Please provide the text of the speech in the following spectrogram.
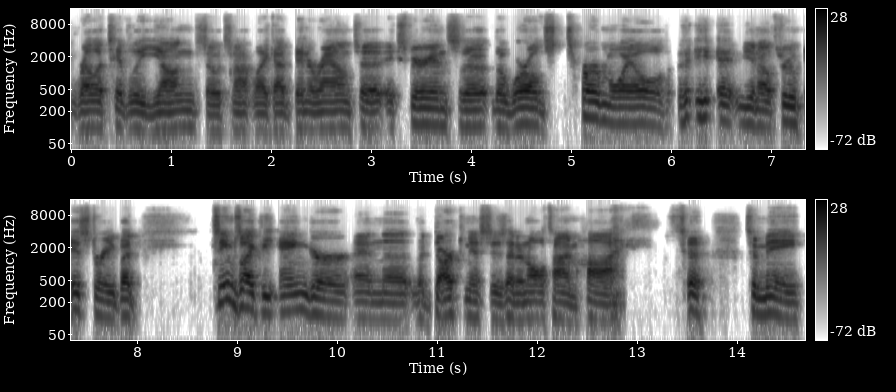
relatively young, so it's not like I've been around to experience the the world's turmoil, you know, through history. But it seems like the anger and the the darkness is at an all time high to to me.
